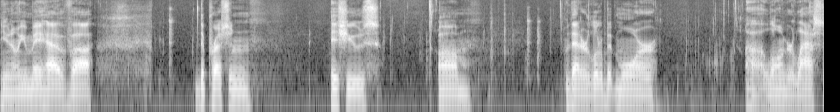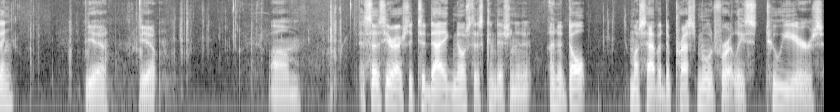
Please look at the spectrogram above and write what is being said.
You know, you may have uh, depression issues um, that are a little bit more uh, longer lasting. Yeah. Yeah. It says here actually to diagnose this condition, an, an adult must have a depressed mood for at least two years.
